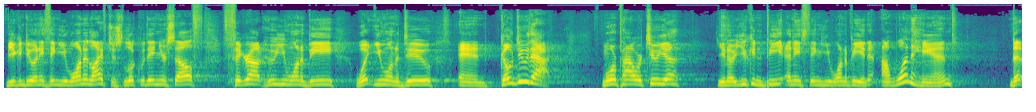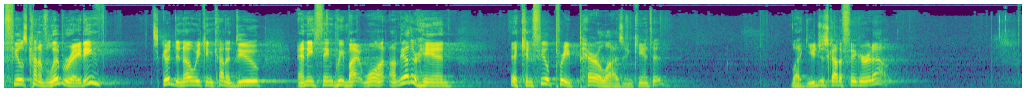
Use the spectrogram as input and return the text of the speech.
You can do anything you want in life. Just look within yourself, figure out who you want to be, what you want to do, and go do that. More power to you. You know, you can be anything you want to be. And on one hand, that feels kind of liberating. It's good to know we can kind of do anything we might want. On the other hand, it can feel pretty paralyzing, can't it? Like, you just got to figure it out.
